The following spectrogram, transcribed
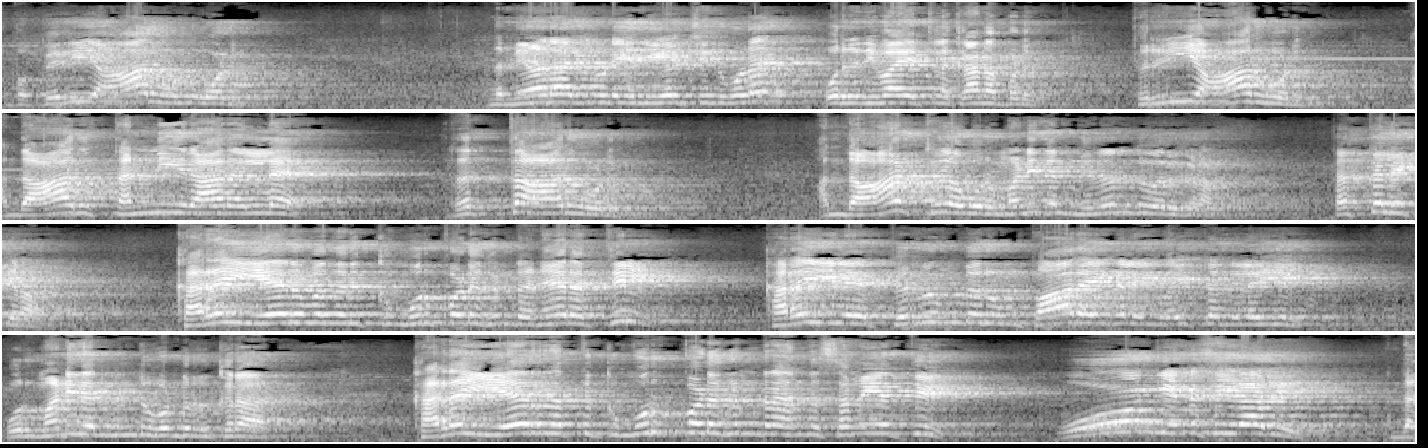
இப்போ பெரிய ஆறு ஒன்று ஓடுது. அந்த மேராஜனுடைய நிகழ்ச்சின்னு கூட ஒரு ரிவாயத்தில் காணப்படுது. பெரிய ஆறு ஓடுது. அந்த ஆறு தண்ணீர் ஆறு அல்ல ரத்த ஆறு ஓடுது. அந்த ஆற்றில் ஒரு மனிதன் மிதந்து வருகிறான் தத்தளிக்கிறான். கரை ஏறுவதற்கு முற்படுகின்ற நேரத்தில் கரையிலே பெரும் பெரும் பாறைகளை வைத்த நிலையில் ஒரு மனிதன் நின்று கொண்டிருக்கிறார். கரை ஏறுறதுக்கு முற்படுகின்ற அந்த சமயத்தில் ஓங்கி என்ன செய்யறாரு அந்த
